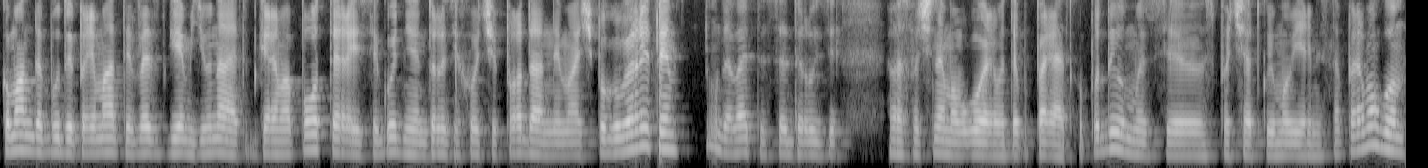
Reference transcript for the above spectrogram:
Команда буде приймати West Ham United Грема Поттера. І сьогодні, друзі, хочу про даний матч поговорити. Ну, давайте все, друзі. Розпочнемо обговорювати по порядку. Подивимось е, спочатку ймовірність на перемогу.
